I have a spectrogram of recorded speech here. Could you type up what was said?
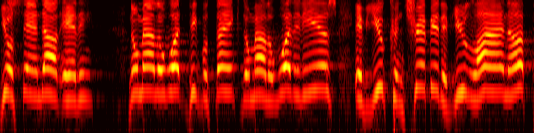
You'll stand out, Eddie. No matter what people think, no matter what it is, if you contribute, if you line up,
